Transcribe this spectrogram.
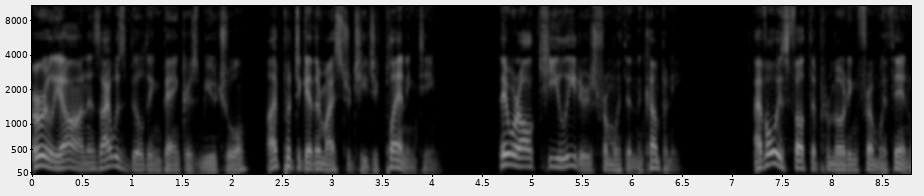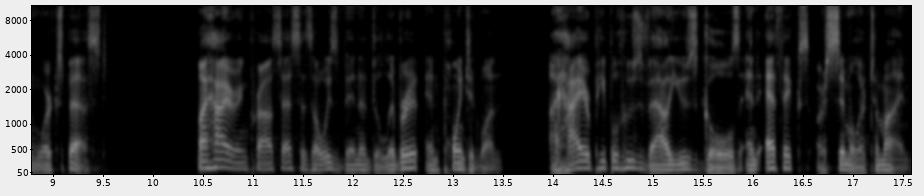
Early on, as I was building Bankers Mutual, I put together my strategic planning team. They were all key leaders from within the company. I've always felt that promoting from within works best. My hiring process has always been a deliberate and pointed one. I hire people whose values, goals, and ethics are similar to mine.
